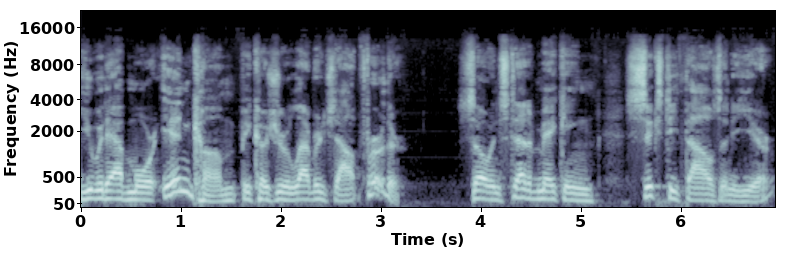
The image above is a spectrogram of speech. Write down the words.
you would have more income because you're leveraged out further. So instead of making 60,000 a year,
